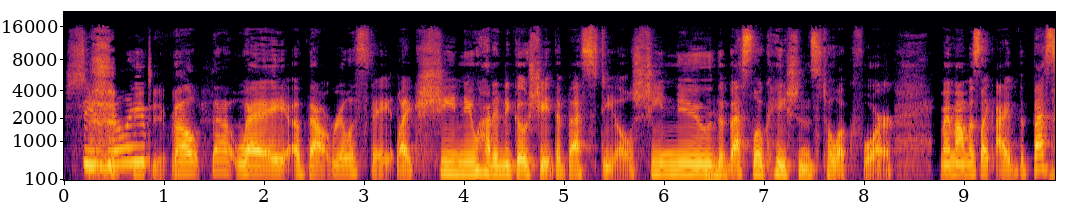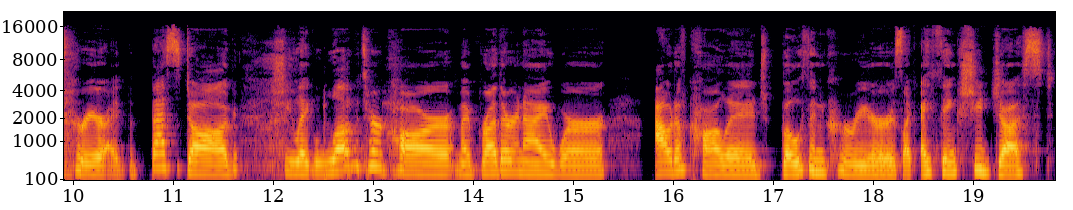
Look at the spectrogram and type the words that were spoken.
she really too, right. felt that way about real estate. Like she knew how to negotiate the best deal. She knew Mm-hmm. the best locations to look for. My mom was like, I have the best career. I have the best dog. She like loved her car. My brother and I were out of college, both in careers. Like I think she just,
